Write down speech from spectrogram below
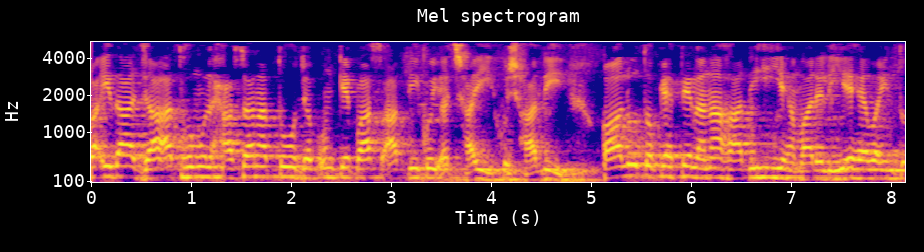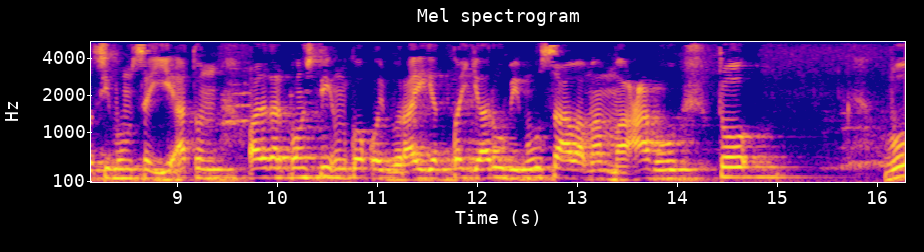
فَإِذَا جَاءَتْهُمُ الْحَسَنَةُ تو جب ان کے پاس آتی کوئی اچھائی، خوشحالی قالو تو کہتے، لنا ہادی ہی یہ ہمارے لیے ہے وہ وَإِن تُصِبْهُمْ سے اور اگر پہنچتی ان کو کوئی برائی يَطَّيَّرُوا بِمُوسَى وَمَن مَّعَهُ، تو وہ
